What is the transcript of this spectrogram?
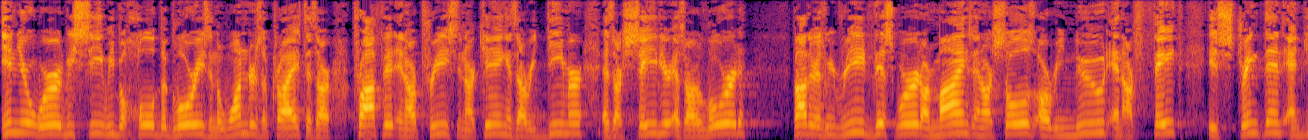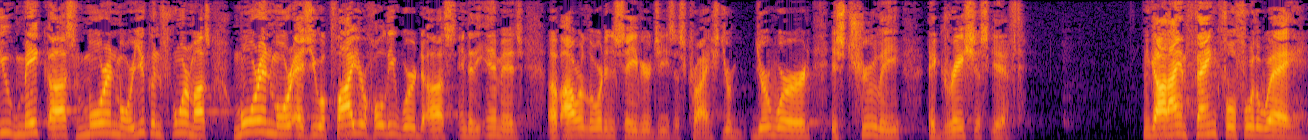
in your word, we see, we behold the glories and the wonders of Christ as our prophet and our priest and our king, as our redeemer, as our savior, as our Lord. Father, as we read this word, our minds and our souls are renewed and our faith is strengthened and you make us more and more. You conform us more and more as you apply your holy word to us into the image of our Lord and Savior, Jesus Christ. Your, your word is truly a gracious gift. And God, I am thankful for the way.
